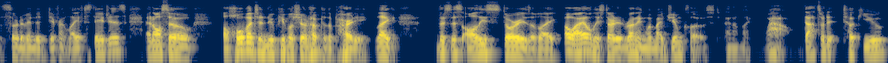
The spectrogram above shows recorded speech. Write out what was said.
sort of into different life stages, and also a whole bunch of new people showed up to the party. Like there's this all these stories of like, oh, I only started running when my gym closed, and I'm like, wow, that's what it took you.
